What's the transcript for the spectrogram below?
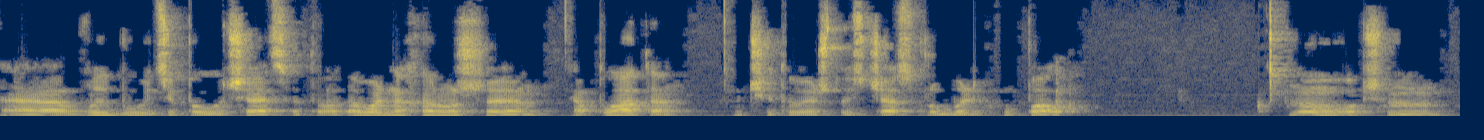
э, вы будете получать с этого. Довольно хорошая оплата, учитывая, что сейчас рубль упал. Ну, в общем,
